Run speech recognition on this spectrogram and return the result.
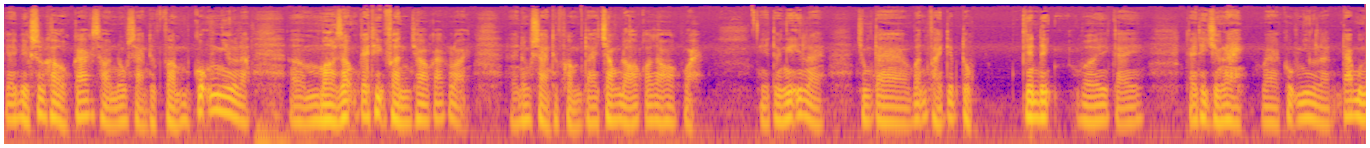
cái việc xuất khẩu các sản nông sản thực phẩm cũng như là uh, mở rộng cái thị phần cho các loại nông sản thực phẩm ta trong đó có rau hoa quả. Thì tôi nghĩ là chúng ta vẫn phải tiếp tục kiên định với cái cái thị trường này và cũng như là đáp ứng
